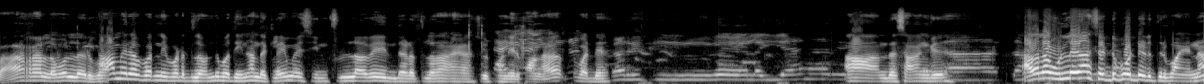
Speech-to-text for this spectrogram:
வேற லெவலில் இருக்கும். ஆமிரபரணி படத்தில் வந்து பார்த்தீங்கன்னா அந்த கிளைமேட் சீன் ஃபுல்லாகவே இந்த இடத்துல தான் ஷூட் பண்ணியிருப்பாங்க. பட் ஆ அந்த சாங்கு அதெல்லாம் உள்ளே தான் செட்டு போட்டு எடுத்திருப்பாங்க. என்ன?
